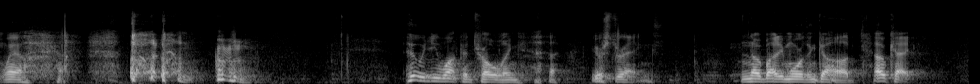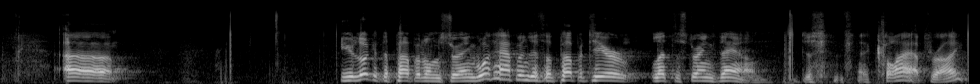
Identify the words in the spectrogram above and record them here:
well, who would you want controlling your strings? Nobody more than God. Okay. Uh, you look at the puppet on the string. What happens if the puppeteer lets the strings down? just collapse, right?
